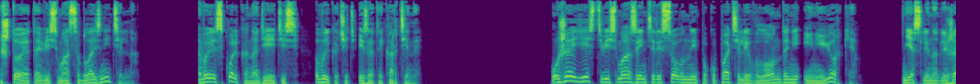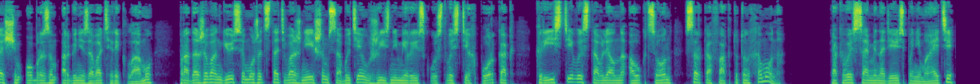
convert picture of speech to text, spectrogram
Что это весьма соблазнительно. Вы сколько надеетесь выкачать из этой картины? Уже есть весьма заинтересованные покупатели в Лондоне и Нью-Йорке. Если надлежащим образом организовать рекламу, продажа Ван Гюйса может стать важнейшим событием в жизни мира искусства с тех пор, как Кристи выставлял на аукцион саркофаг Тутанхамона. Как вы сами, надеюсь, понимаете,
